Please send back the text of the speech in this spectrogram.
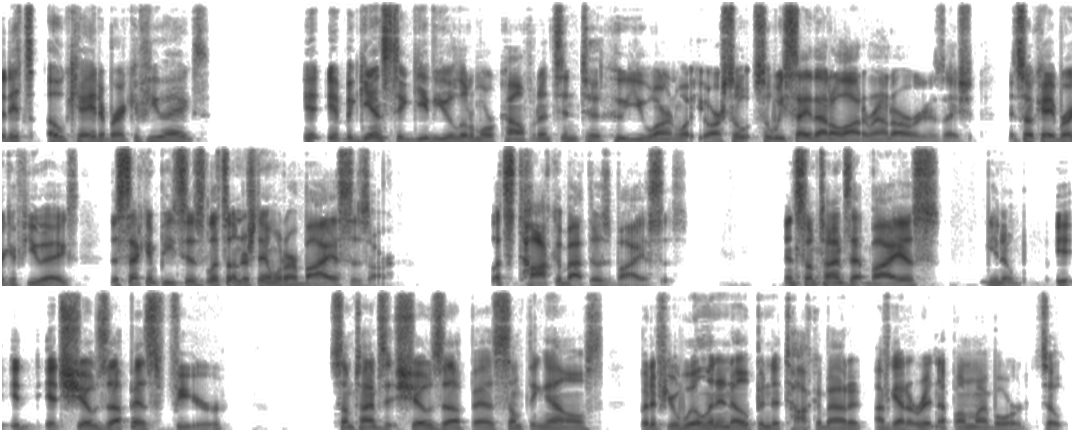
that it's okay to break a few eggs, it, it begins to give you a little more confidence into who you are and what you are. So, so we say that a lot around our organization. It's okay, break a few eggs. The second piece is let's understand what our biases are. Let's talk about those biases. And sometimes that bias, you know, it, it, it shows up as fear. Sometimes it shows up as something else. But if you're willing and open to talk about it, I've got it written up on my board. So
